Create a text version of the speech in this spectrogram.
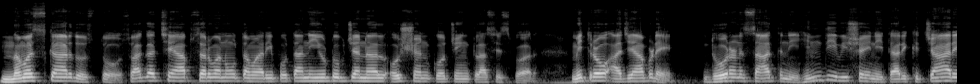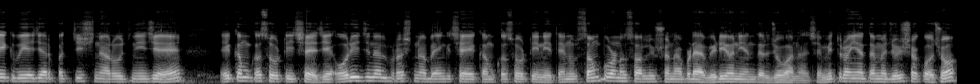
નમસ્કાર દોસ્તો, સ્વાગત છે આપ સર્વનું તમારી પોતાની YouTube channel ocean coaching classes પર. મિત્રો, આજે આપણે ધોરણ સાતની હિન્દી વિષયની તારીખ ચાર એક બે હજાર પચીસના રોજની જે એકમ કસોટી છે, જે ઓરિજિનલ પ્રશ્ન બેંક છે, એકમ કસોટીની. તેનું સંપૂર્ણ સોલ્યુશન આપણે આ વિડીયોની અંદર જોવાના છે. મિત્રો, અહીંયા તમે જોઈ શકો છો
